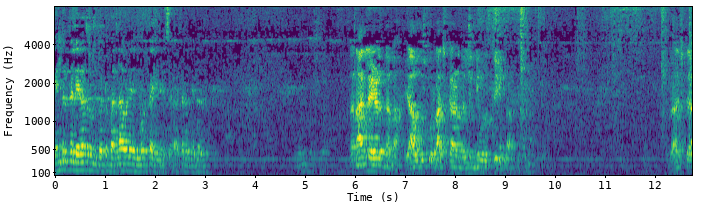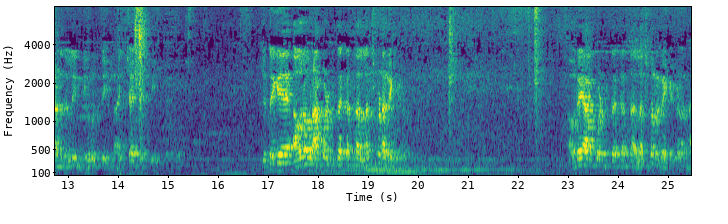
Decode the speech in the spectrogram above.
ಕೇಂದ್ರದಲ್ಲಿ ಏನಾದರೂ ಒಂದು ದೊಡ್ಡ ಬದಲಾವಣೆ ನೋಡ್ತಾ ಇದ್ದೀರಿ ಸರ್? ಆ ಥರದ್ದು ಏನಾದರೂ? ನಾನು ಆಗ್ಲೇ ಹೇಳಿದ್ನಲ್ಲ, ಯಾವುದಕ್ಕೂ ರಾಜಕಾರಣದಲ್ಲಿ ನಿವೃತ್ತಿ ಇಲ್ಲ. ರಾಜಕಾರಣದಲ್ಲಿ ನಿವೃತ್ತಿ ಇಲ್ಲ, ಇಚ್ಛಾಶಕ್ತಿ ಇರಬೇಕು. ಜೊತೆಗೆ ಅವರವ್ರು ಹಾಕೊಂಡಿರ್ತಕ್ಕಂಥ ಲಕ್ಷ್ಮಣ ರೇಖೆಗಳು. ಅವರೇ ಹಾಕೊಂಡಿರ್ತಕ್ಕಂಥ ಲಕ್ಷ್ಮಣ ರೇಖೆಗಳನ್ನ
